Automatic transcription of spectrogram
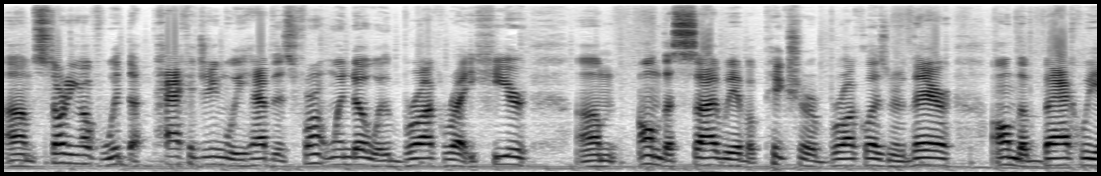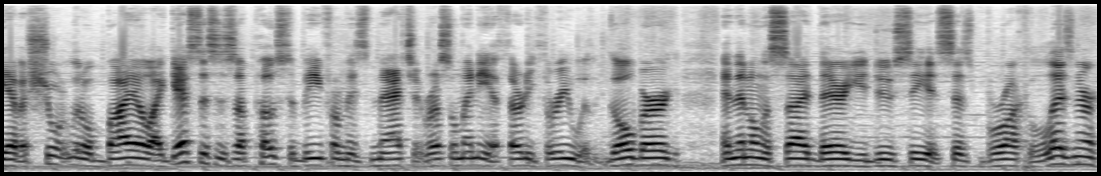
Um, starting off with the packaging we have this front window with Brock right here. Um, on the side, we have a picture of Brock Lesnar there. On the back, we have a short little bio. I guess this is supposed to be from his match at WrestleMania 33 with Goldberg. And then on the side there, you do see it says Brock Lesnar.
